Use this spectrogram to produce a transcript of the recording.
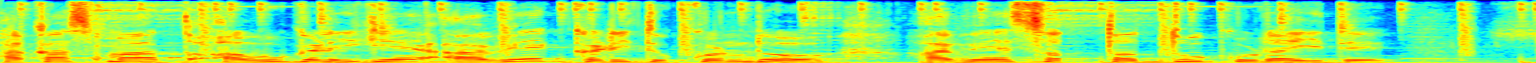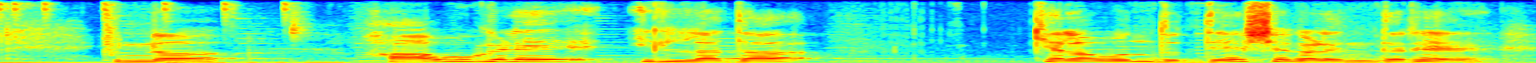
ಅಕಸ್ಮಾತ್ ಅವುಗಳಿಗೆ ಅವೇ ಕಡಿದುಕೊಂಡು ಅವೇ ಸತ್ತದ್ದು ಕೂಡ ಇದೆ. ಇನ್ನು ಹಾವುಗಳೇ ಇಲ್ಲದ ಕೆಲವೊಂದು ದೇಶಗಳೆಂದರೆ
